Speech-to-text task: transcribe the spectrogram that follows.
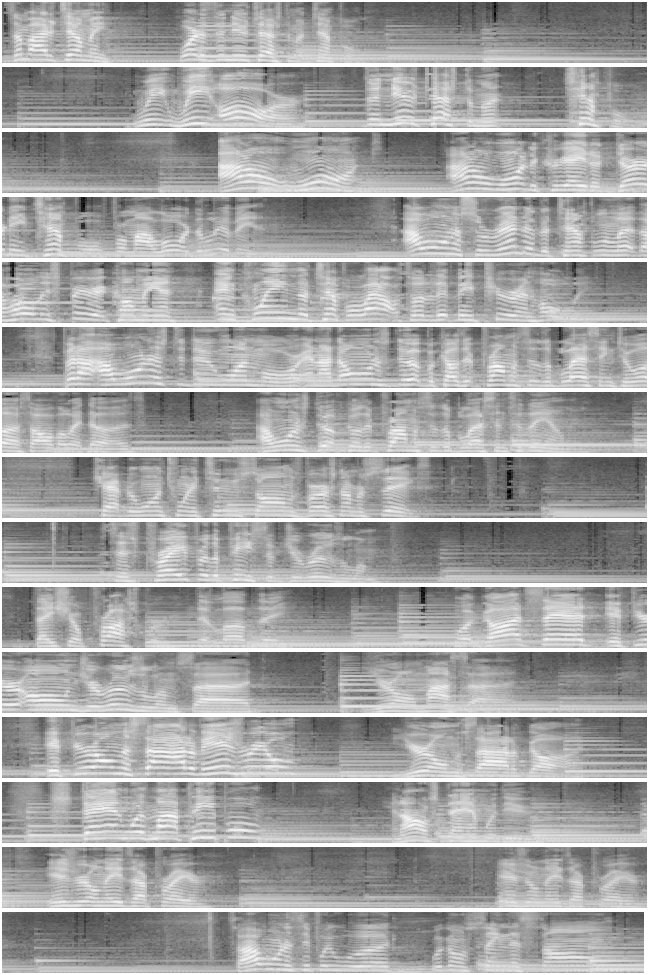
Somebody tell me, what is the New Testament temple? We, we are the New Testament temple. I don't want I don't want to create a dirty temple for my Lord to live in. I want to surrender the temple and let the Holy Spirit come in and clean the temple out so that it be pure and holy. But I, I, want us to do one more, and I don't want us to do it because it promises a blessing to us, although it does. I want us to do it because it promises a blessing to them. Chapter 122, Psalms, verse number 6. It says, Pray for the peace of Jerusalem they shall prosper that love thee. What God said, if you're on Jerusalem's side, you're on my side. If you're on the side of Israel, you're on the side of God. Stand with my people, and I'll stand with you. Israel needs our prayer. Israel needs our prayer. So I want us, if we would, we're going to sing this song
